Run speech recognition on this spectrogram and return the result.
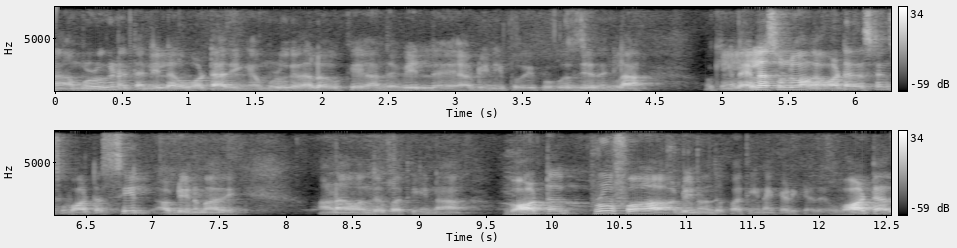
நான் முழுகின தண்ணியில் ஓட்டாதீங்க முழுகிற அளவுக்கு அந்த வீல் அப்படின்னு இப்போ இப்போ புரிஞ்சுதுங்களா? ஓகேங்களா? எல்லாம் சொல்லுவாங்க வாட்டர் ரெசிஸ்டன்ஸ் வாட்டர் சீல் அப்படின்னு மாதிரி. ஆனால் வந்து பார்த்திங்கன்னா வாட்டர் ப்ரூஃபா அப்படின்னு வந்து பார்த்திங்கன்னா கிடைக்காது. வாட்டர்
